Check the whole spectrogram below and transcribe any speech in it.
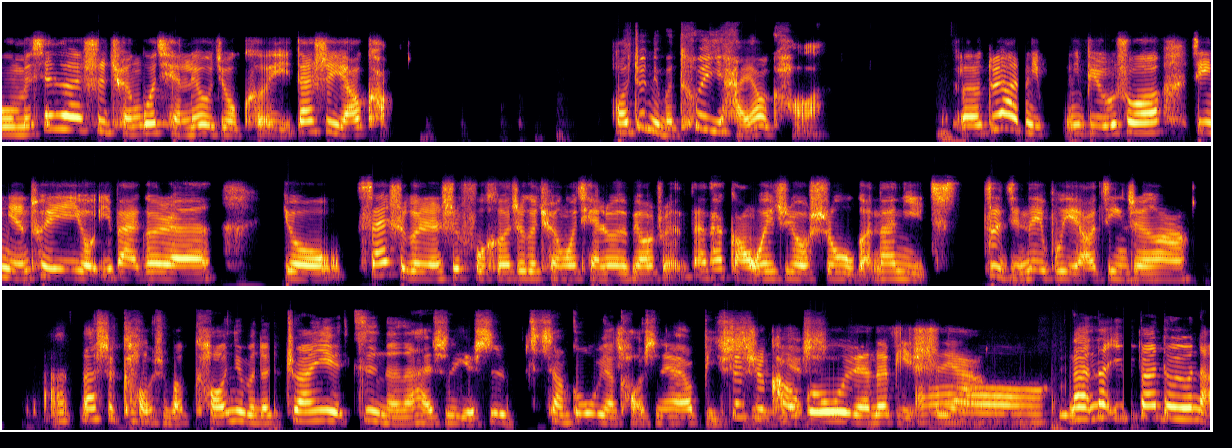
我们现在是全国前六就可以，但是也要考。哦，就你们退役还要考啊？呃，对啊，你你比如说今年退役有一百个人，有三十个人是符合这个全国前六的标准，但他岗位只有十五个，那你自己内部也要竞争啊。啊，那是考什么？考你们的专业技能呢，还是也是像公务员考试那样要笔试？这是考公务员的笔试呀。哦，那那一般都有哪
